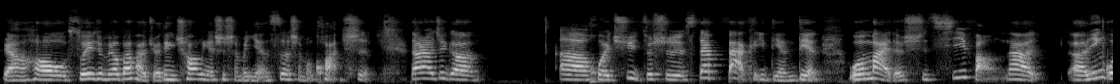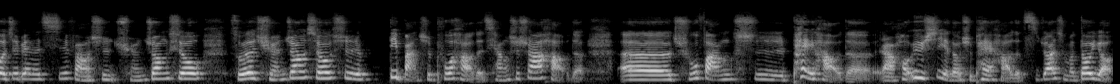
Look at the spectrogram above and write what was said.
然后所以就没有办法决定窗帘是什么颜色、什么款式。当然这个。呃，回去就是 step back 一点点。我买的是期房，那呃，英国这边的期房是全装修。所谓的全装修是地板是铺好的，墙是刷好的，呃，厨房是配好的，然后浴室也都是配好的，瓷砖什么都有。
